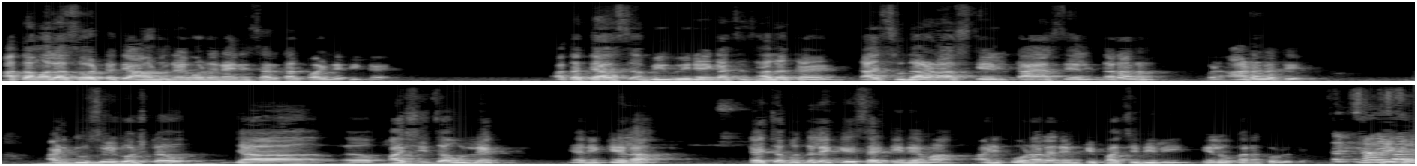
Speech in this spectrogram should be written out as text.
आता मला असं वाटतं ते आणू नये म्हणून यांनी सरकार पाडले की काय? आता त्या विधेयकाचं झालं काय काय सुधारणा असतील काय असेल करा ना पण आणा ना ते आणि दुसरी गोष्ट ज्या फाशीचा उल्लेख यांनी केला त्याच्याबद्दल एक एसआयटी नेमा आणि कोणाला नेमकी फाशी दिली हे लोकांना कळू द्या ठीक आहे.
